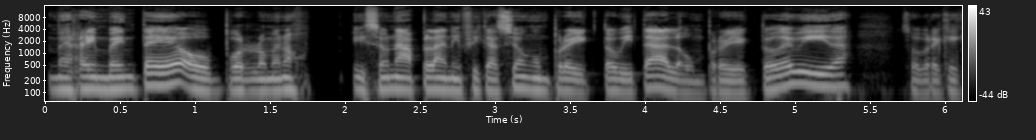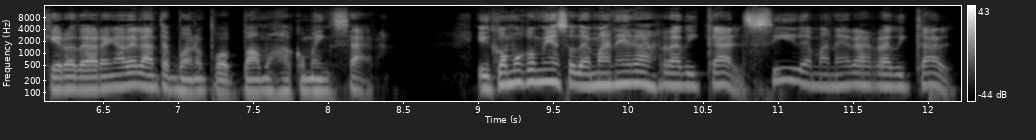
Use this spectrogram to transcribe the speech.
me reinventé o por lo menos hice una planificación, un proyecto vital o un proyecto de vida sobre qué quiero dar en adelante. Bueno, pues vamos a comenzar. ¿Y cómo comienzo? De manera radical. Sí, de manera radical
